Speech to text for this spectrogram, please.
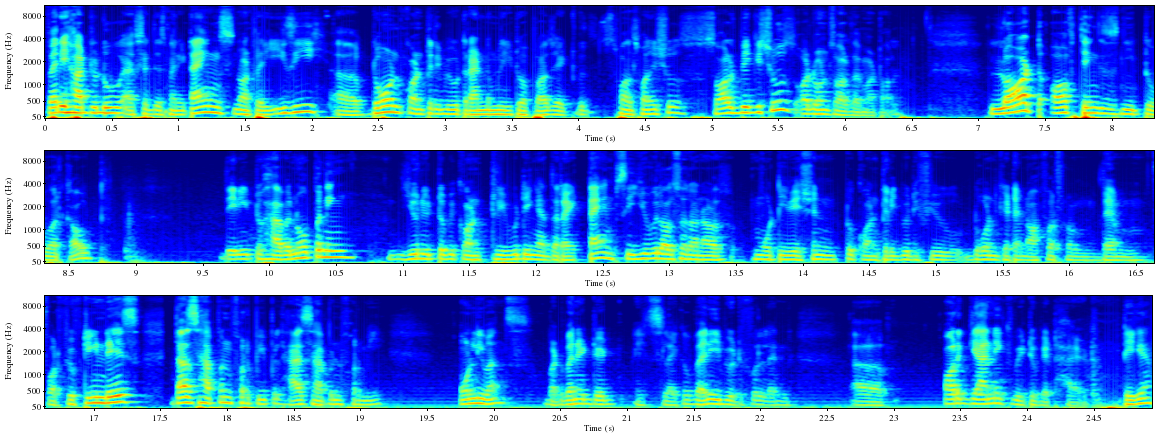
Very hard to do. I've said this many times. Not very easy. Uh, don't contribute randomly to a project with small small issues. Solve big issues or don't solve them at all. Lot of things need to work out they need to have an opening you need to be contributing at the right time. See you will also run out of motivation to contribute if you don't get an offer from them for 15 days. Does happen for people has happened for me only once. But when it did it's like a very beautiful and uh, organic way to get hired. okay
